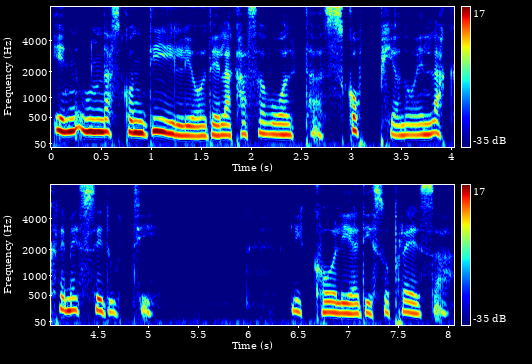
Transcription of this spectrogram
in un nascondiglio della casa volta scoppiano in lacrime seduti. Li coglie di sorpresa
